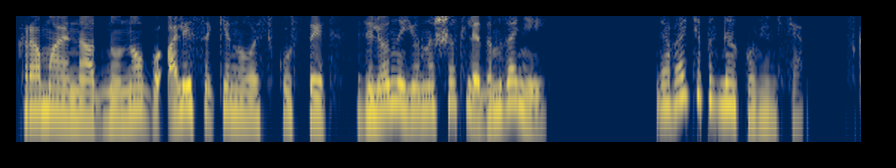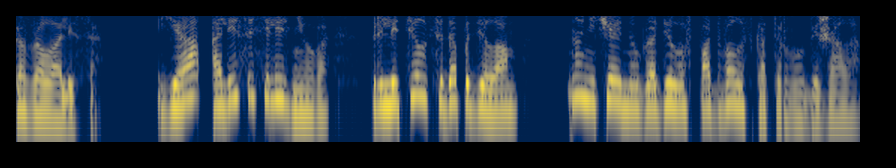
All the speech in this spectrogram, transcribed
Хромая на одну ногу, Алиса кинулась в кусты, зеленый юноша следом за ней. «Давайте познакомимся», — сказала Алиса. «Я Алиса Селезнёва, прилетела сюда по делам, но нечаянно угодила в подвал, из которого убежала».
